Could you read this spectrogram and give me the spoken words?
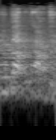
you got to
